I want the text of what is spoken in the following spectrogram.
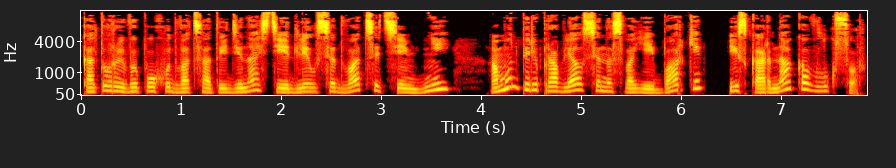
который в эпоху 20-й династии длился 27 дней, Амон переправлялся на своей барке из Карнака в Луксор.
